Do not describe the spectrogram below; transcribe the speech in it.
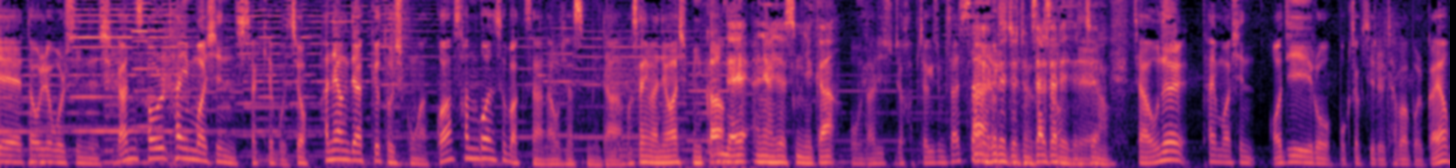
함께 떠올려 볼 수 있는 시간 서울 타임머신 시작해 보죠. 한양대학교 도시공학과 선권수 박사 나오셨습니다. 박사님 안녕하십니까? 네, 안녕하셨습니까? 오, 날이 진짜 갑자기 좀 쌀쌀해. 아, 그렇죠. 좀 쌀쌀해졌죠. 자, 오늘 타임머신 어디로 목적지를 잡아볼까요?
